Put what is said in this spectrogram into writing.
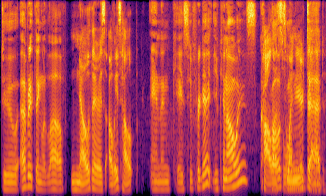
do everything with love. Know there is always hope. And in case you forget, you can always Call, us, when, you're dead.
